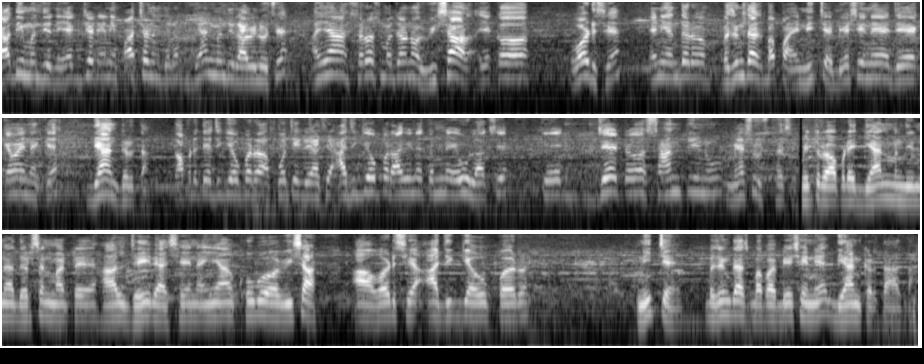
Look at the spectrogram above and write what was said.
ગાદી મંદિરની એક્ઝેટ એની પાછળની તરફ ધ્યાન મંદિર આવેલું છે. અહીંયા સરસ મજાનો વિશાળ એક વડ છે. એની અંદર ભજનદાસ બાપા એ નીચે બેસીને જે કહેવાય ને કે ધ્યાન ધરતા. તો આપણે તે જગ્યા ઉપર પહોંચી ગયા છે આ જગ્યા ઉપર આવીને તમને એવું લાગશે કે જેટ શાંતિનું મહેસૂસ થશે. મિત્રો, આપણે ધ્યાન મંદિરના દર્શન માટે હાલ જઈ રહ્યા છીએ અને અહીંયા ખૂબ વિશાળ આ વર્ષે આ જગ્યા ઉપર નીચે બજરંગદાસ બાપા બેસીને ધ્યાન કરતા હતા.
